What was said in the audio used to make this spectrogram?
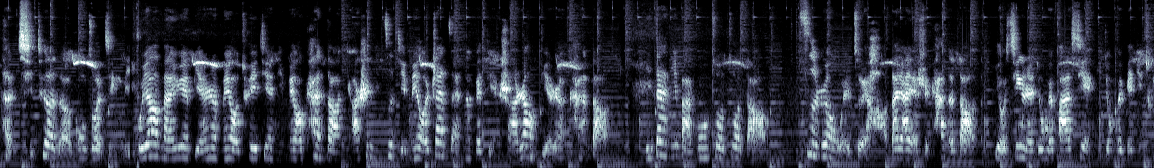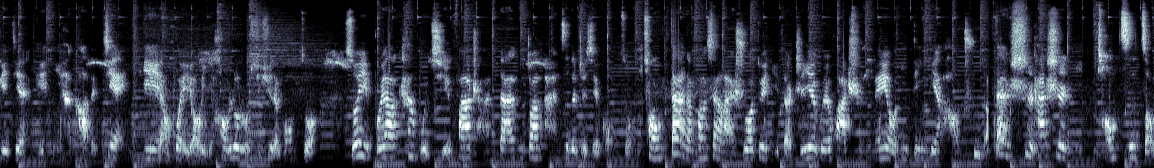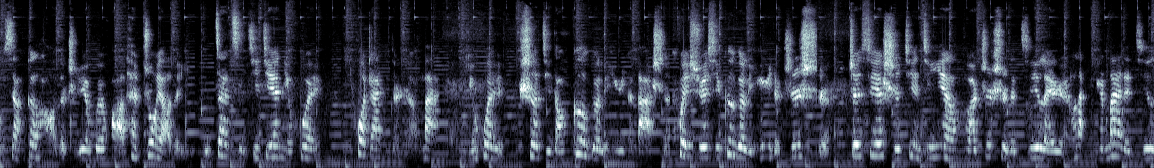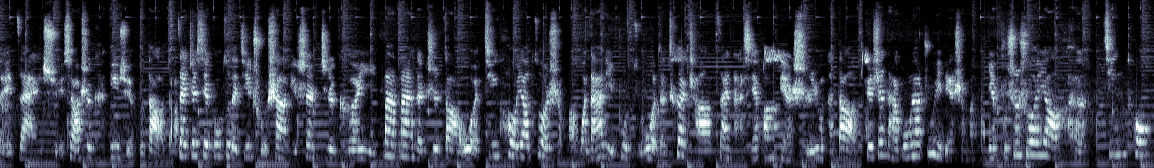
很奇特的工作经历。不要埋怨别人没有推荐你、没有看到你，而是你自己没有站在那个点上让别人看到你。一旦你把工作做到自认为最好，大家也是看得到的，有心人就会发现，就会给你推荐，给你很好的建议，你也会有以后陆陆续续的工作。所以不要看不起发传单、端盘子的这些工作。从大的方向来说，对你的职业规划是没有一丁点好处的，但是它是你从此走向更好的职业规划很重要的一步。在此期间，你会拓展你的人脉，你会涉及到各个领域的大神，会学习各个领域的知识。这些实践经验和知识的积累、人脉人脉的积累，在学校是肯定学不到的。在这些工作的基础上，你甚至可以慢慢的。知道我今后要做什么，我哪里不足，我的特长在哪些方面是用得到的。学生打工要注意点什么呢？也不是说要很精通。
